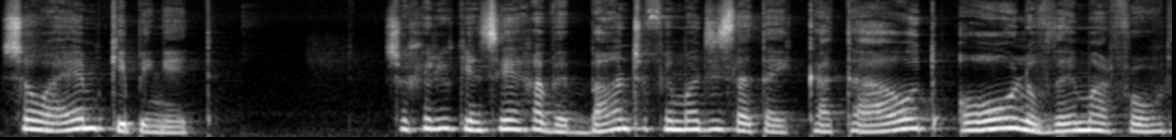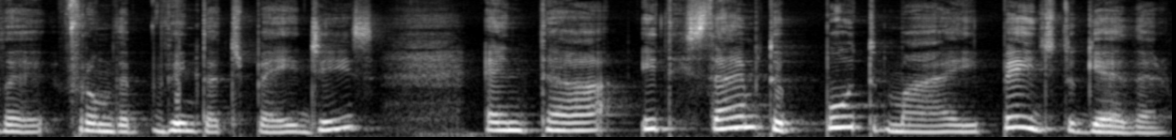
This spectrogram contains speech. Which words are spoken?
so I am keeping it. So here you can see I have a bunch of images that I cut out. All of them are from the, from the vintage pages. And uh, it is time to put my page together.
